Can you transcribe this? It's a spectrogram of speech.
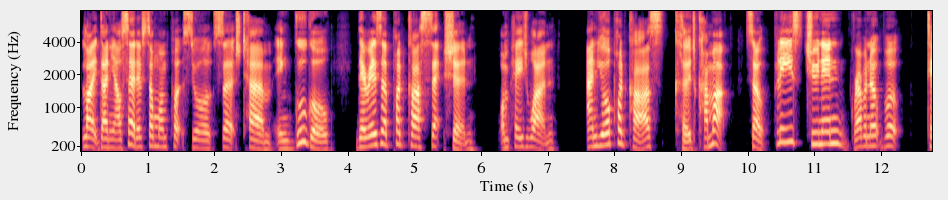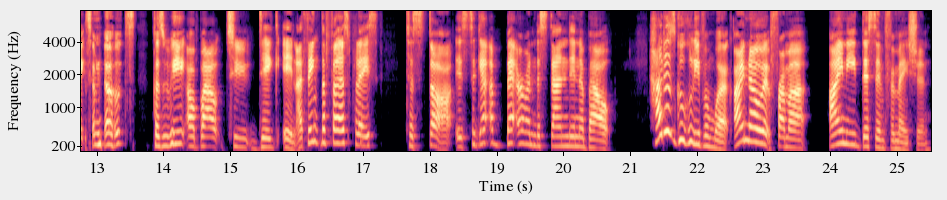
like Danielle said, if someone puts your search term in Google, there is a podcast section on page one, and your podcast could come up. So please tune in, grab a notebook, take some notes, because we are about to dig in. I think the first place to start is to get a better understanding about how does Google even work? I know it from a I need this information.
